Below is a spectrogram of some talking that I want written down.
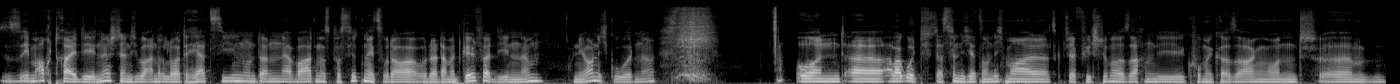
das ist eben auch 3D, ne? Ständig über andere Leute herziehen und dann erwarten, es passiert nichts oder, oder damit Geld verdienen, ne? Finde ich auch nicht gut, ne? Und äh, aber gut, das finde ich jetzt noch nicht mal. Es gibt ja viel schlimmere Sachen, die Komiker sagen und ähm,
